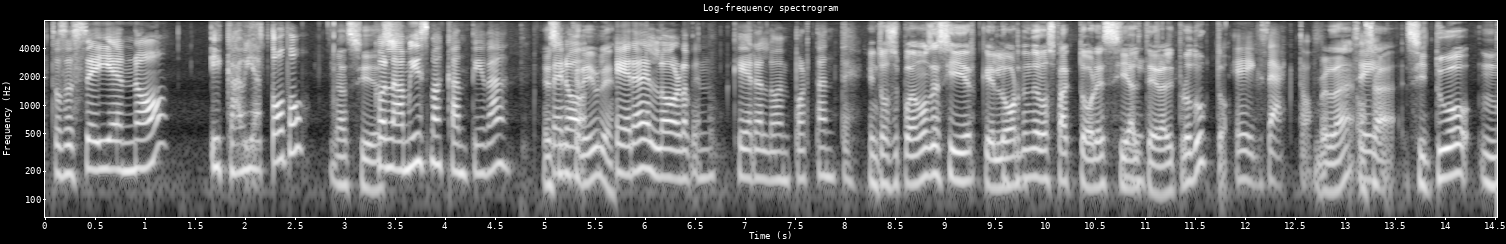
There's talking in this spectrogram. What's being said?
Entonces se llenó y cabía todo. Así es. Con la misma cantidad. Es increíble. Era el orden que era lo importante. Entonces podemos decir que el orden de los factores sí, altera el producto. Exacto. ¿Verdad? O sea, si tú mm,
